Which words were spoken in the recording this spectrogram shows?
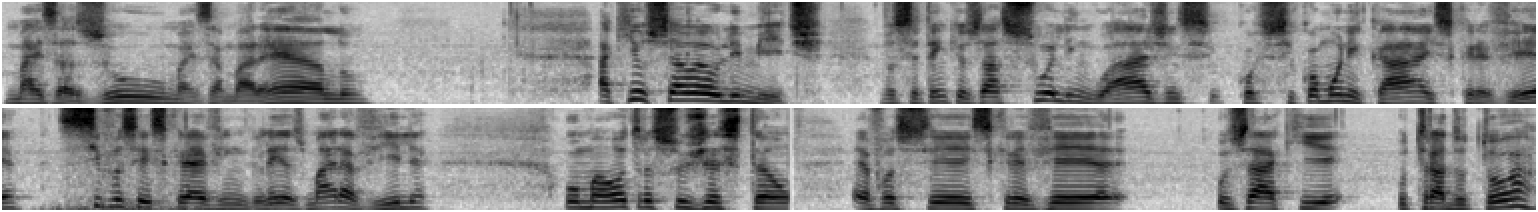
mais azul, mais amarelo. Aqui o céu é o limite. Você tem que usar a sua linguagem, se, se comunicar, escrever. Se você escreve em inglês, maravilha. Uma outra sugestão é você escrever, usar aqui o tradutor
